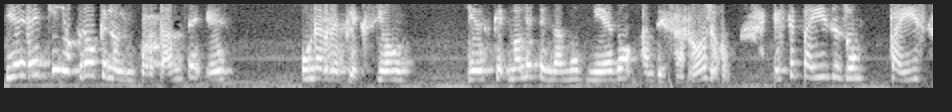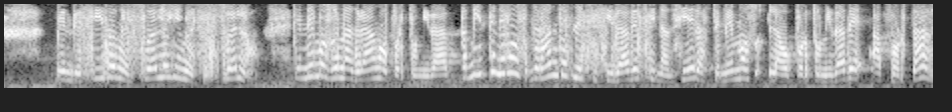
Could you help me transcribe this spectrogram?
Y aquí yo creo que lo importante es una reflexión y es que no le tengamos miedo al desarrollo. Este país es un país bendecido en el suelo y en el subsuelo. Tenemos una gran oportunidad. También tenemos grandes necesidades financieras. Tenemos la oportunidad de aportar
